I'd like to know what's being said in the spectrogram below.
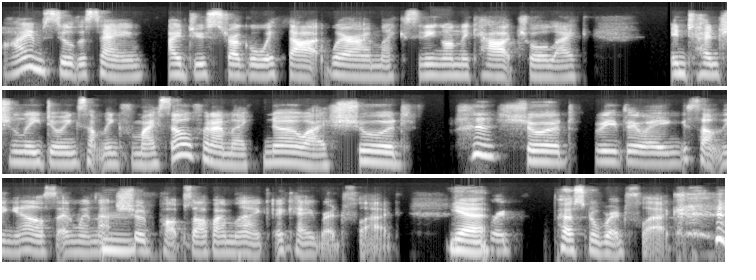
I am still the same. I do struggle with that where I'm like sitting on the couch or like intentionally doing something for myself and I'm like no I should should be doing something else and when that Mm. should pops up I'm like okay red flag Yeah. red personal red flag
